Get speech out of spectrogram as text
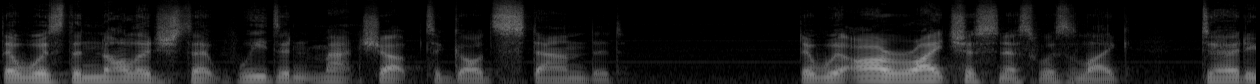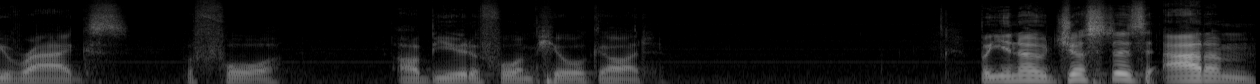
There was the knowledge that we didn't match up to God's standard that we, our righteousness was like dirty rags before our beautiful and pure God. But you know, just as Adam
